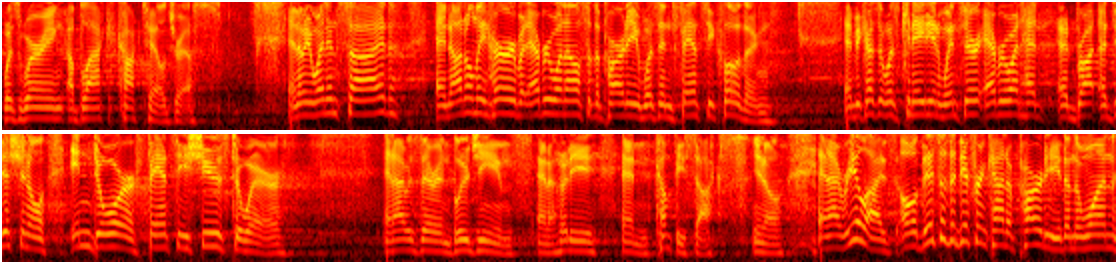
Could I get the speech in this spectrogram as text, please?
was wearing a black cocktail dress. And then we went inside, and not only her, but everyone else at the party was in fancy clothing. And because it was Canadian winter, everyone had, had brought additional indoor fancy shoes to wear and I was there in blue jeans and a hoodie and comfy socks, you know. And I realized, oh, this was a different kind of party than the one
